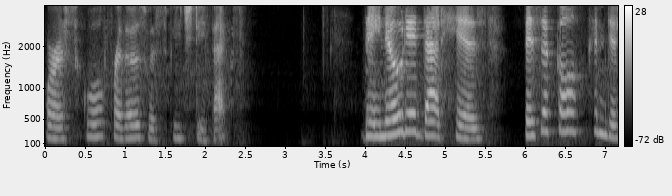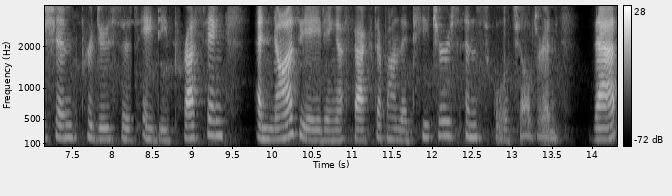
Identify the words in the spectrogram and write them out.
or a school for those with speech defects. They noted that his physical condition produces a depressing and nauseating effect upon the teachers and school children that,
